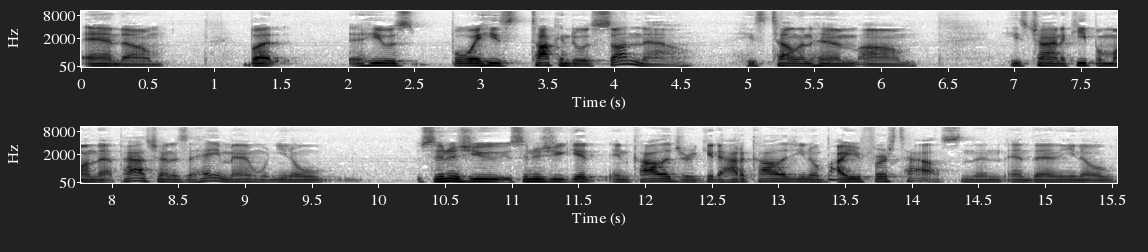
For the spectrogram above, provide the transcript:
And um, but he was boy, he's talking to his son now. He's telling him um, he's trying to keep him on that path, trying to say, hey man, when you know, as soon as you as soon as you get in college or get out of college, you know, buy your first house, and then and then you know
